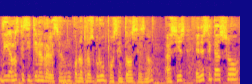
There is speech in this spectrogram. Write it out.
digamos que sí tienen relación con otros grupos, entonces, ¿no? Así es. En este caso,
